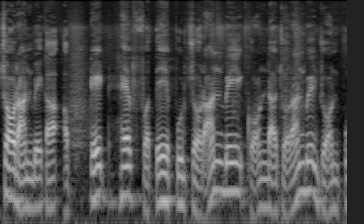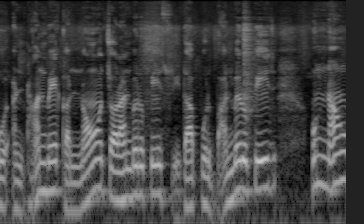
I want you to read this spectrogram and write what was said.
चौरानवे का अपडेट है। फतेहपुर चौरानवे गोंडा चौरानवे जौनपुर अंठानवे कन्नौज चौरानवे रुपीज़ सीतापुर बानवे रुपीज़ उन्नाव,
